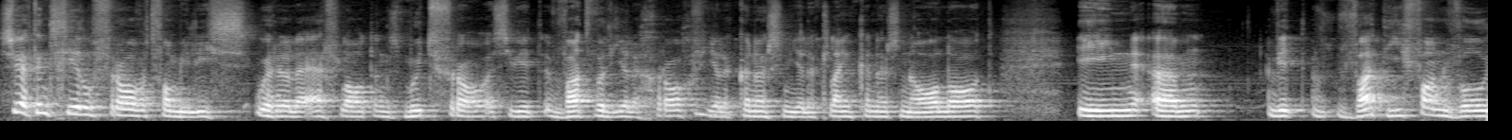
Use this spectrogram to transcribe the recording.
So ek dink veel vrae wat families oor hulle erflatings moet vra is jy weet wat wil julle graag vir julle kinders en julle kleinkinders nalaat? En ehm um, weet wat hiervan wil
